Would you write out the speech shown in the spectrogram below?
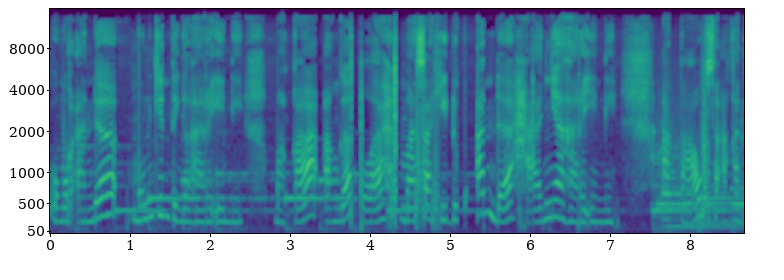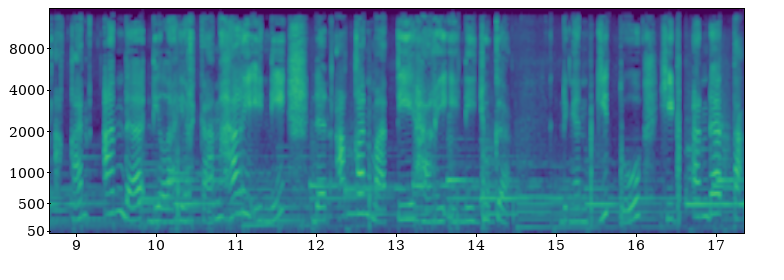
Umur Anda mungkin tinggal hari ini, maka anggaplah masa hidup Anda hanya hari ini, atau seakan-akan Anda dilahirkan hari ini dan akan mati hari ini juga. Dengan begitu, hidup Anda tak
